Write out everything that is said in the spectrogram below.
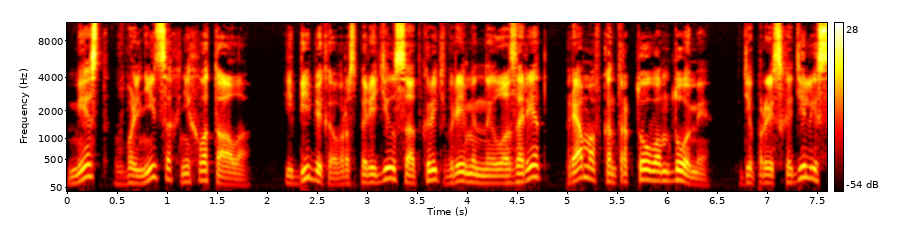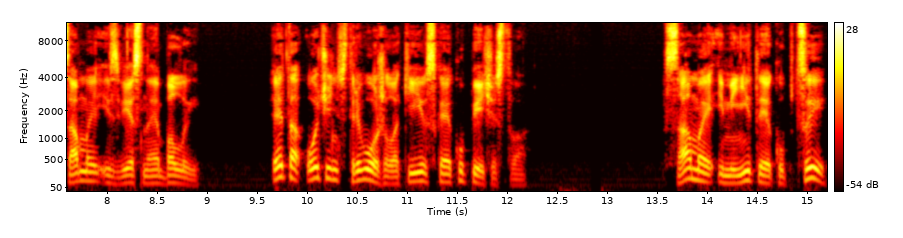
Мест в больницах не хватало, и Бибиков распорядился открыть временный лазарет прямо в контрактовом доме, где происходили самые известные балы. Это очень встревожило киевское купечество. Самые именитые купцы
